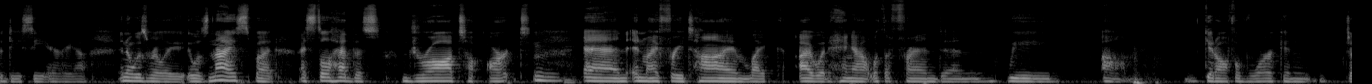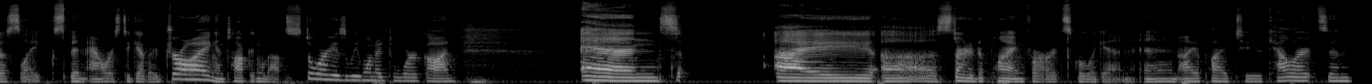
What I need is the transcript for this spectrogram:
the dc area. And it was really it was nice but i still had this draw to art. And in my free time like i would hang out with a friend and we um, get off of work and just like spend hours together drawing and talking about stories we wanted to work on. And I uh, started applying for art school again, and I applied to Cal Arts and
